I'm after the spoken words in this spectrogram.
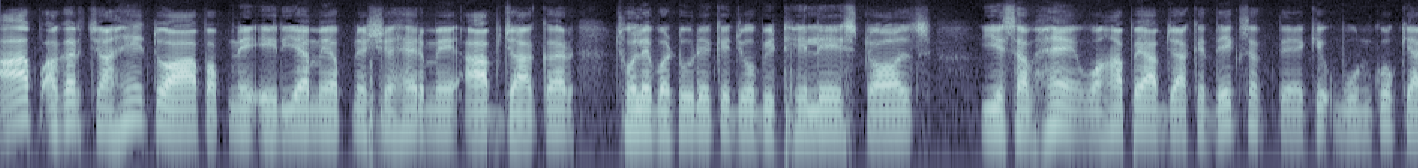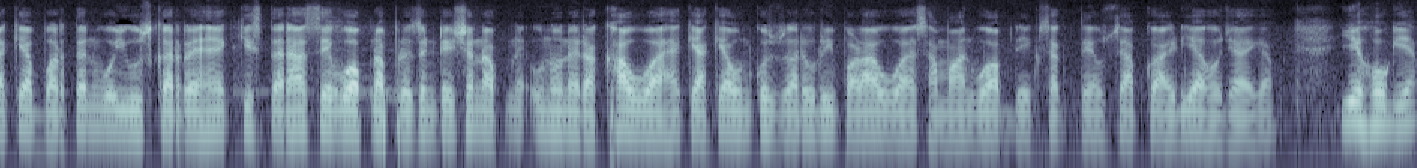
आप अगर चाहें तो आप अपने एरिया में, अपने शहर में आप जाकर छोले भटूरे के जो भी ठेले, स्टॉल्स ये सब हैं, वहाँ पे आप जाके देख सकते हैं कि उनको क्या क्या बर्तन वो यूज़ कर रहे हैं, किस तरह से वो अपना प्रेजेंटेशन अपने, उन्होंने रखा हुआ है क्या क्या उनको ज़रूरी पड़ा हुआ है सामान वो आप देख सकते हैं, उससे आपको आइडिया हो जाएगा। ये हो गया।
